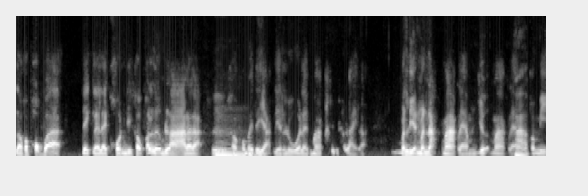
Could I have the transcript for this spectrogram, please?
เราก็พบว่าเด็กหลาย ๆ คนที่เขาก็เริ่มล้าแล้วล่ะ คืออมเขาก็ไม่ได้อยากเรียนรู้อะไรมากขึ้นเท่าไหร่ละมันเรียนมาหนักมากแล้วมันเยอะมากแล้วครับแล้วก็มี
